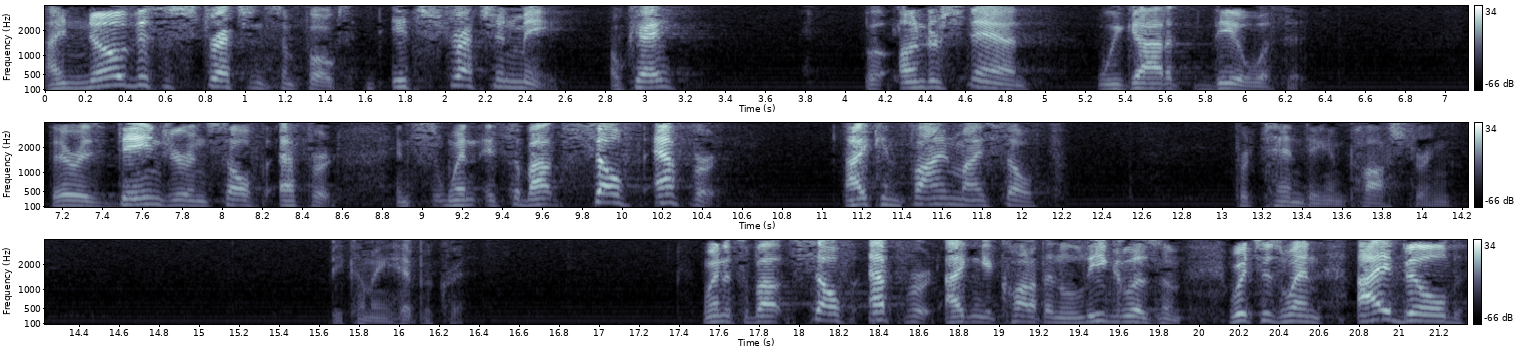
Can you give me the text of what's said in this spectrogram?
I know this is stretching some folks. It's stretching me, okay? But understand, we got to deal with it. There is danger in self effort. And so when it's about self effort, I can find myself pretending and posturing, becoming a hypocrite. When it's about self effort, I can get caught up in legalism, which is when I build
